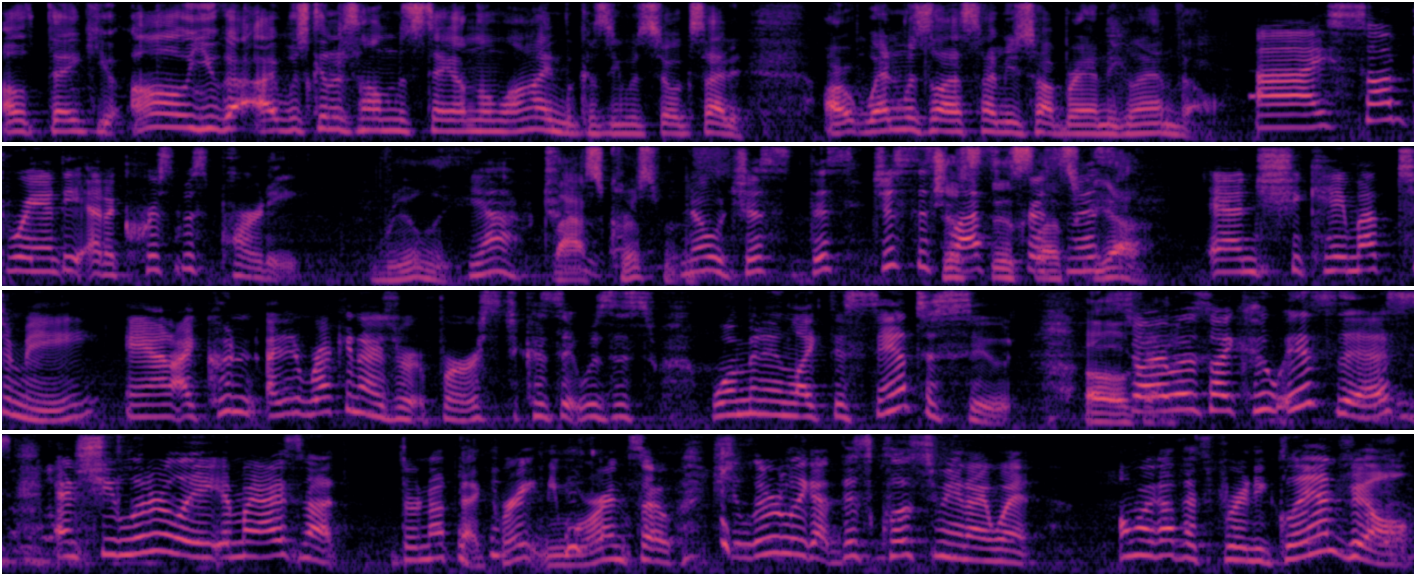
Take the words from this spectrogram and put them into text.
Oh, thank you. Oh, you got. I was going to tell him to stay on the line because he was so excited. All right, when was the last time you saw Brandi Glanville? I saw Brandi at a Christmas party. Really? Yeah. true. Last Christmas. No, just this just this Just last this last- Christmas. yeah. And she came up to me, and I couldn't, I didn't recognize her at first because it was this woman in like this Santa suit. Oh, So. I was like, "Who is this?" And she literally, in my eyes, not they're not that great anymore. And so she literally got this close to me, and I went, "Oh my God, that's Brandi Glanville."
